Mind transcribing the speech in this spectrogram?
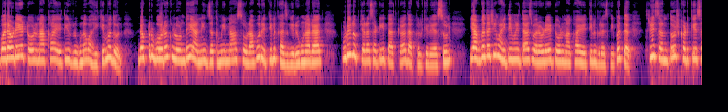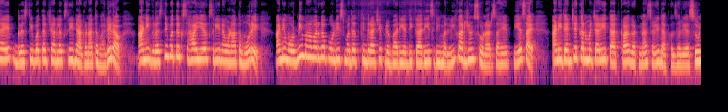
बरवडे टोलनाका येथील रुग्णवाहिकेमधून डॉक्टर गोरख लोंढे यांनी जखमींना सोलापूर येथील खासगी रुग्णालयात पुढील उपचारासाठी तात्काळ दाखल केले असून या अपघाताची माहिती मिळताच वरवडे टोलनाका येथील ग्रस्ती पथक श्री संतोष खडके साहेब ग्रस्ती पथक चालक श्री नागनाथ भालेराव आणि ग्रस्ती पथक सहाय्यक श्री नवनाथ मोरे आणि मोडणी महामार्ग पोलीस मदत केंद्राचे प्रभारी अधिकारी Shri Mallikarjun Sonar saheb P S I आणि त्यांचे कर्मचारी तात्काळ घटनास्थळी दाखल झाले असून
